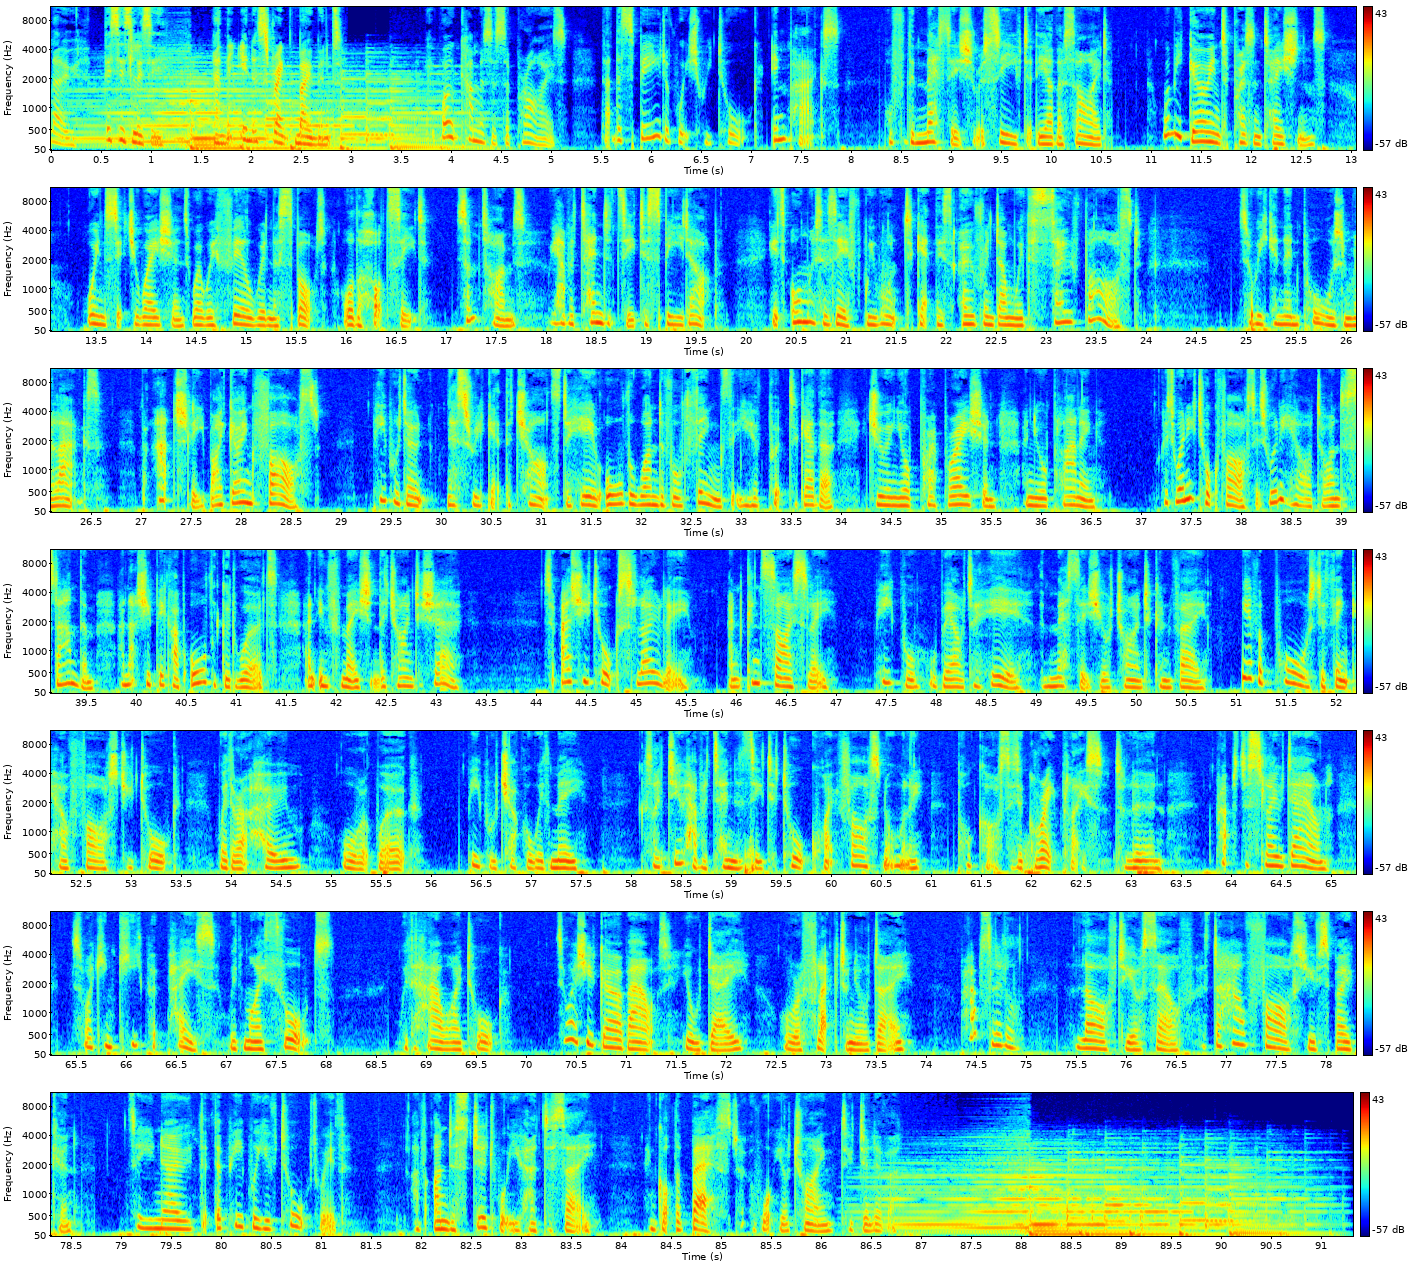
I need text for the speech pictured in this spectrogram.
Hello, this is Lizzie and the Inner Strength Moment. It won't come as a surprise that the speed of which we talk impacts of the message received at the other side. When we go into presentations or in situations where we feel we're in the spot or the hot seat, sometimes we have a tendency to speed up. It's almost as if we want to get this over and done with so fast so we can then pause and relax. But actually, by going fast, people don't necessarily get the chance to hear all the wonderful things that you have put together during your preparation and your planning. Because when you talk fast, it's really hard to understand them and actually pick up all the good words and information they're trying to share. So as you talk slowly and concisely, people will be able to hear the message you're trying to convey. You ever pause to think how fast you talk, whether at home or at work? People chuckle with me because I do have a tendency to talk quite fast normally. Podcast is a great place to learn, perhaps to slow down so I can keep at pace with my thoughts, with how I talk. So as you go about your day or reflect on your day, perhaps a little laugh to yourself as to how fast you've spoken, so you know that the people you've talked with have understood what you had to say and got the best of what you're trying to deliver.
